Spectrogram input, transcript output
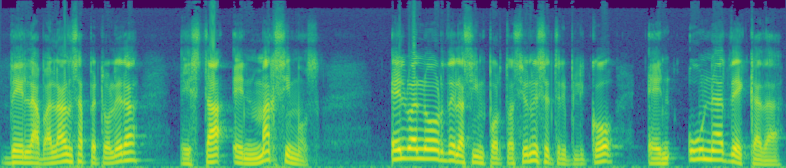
de la balanza petrolera está en máximos. El valor de las importaciones se triplicó en una década.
